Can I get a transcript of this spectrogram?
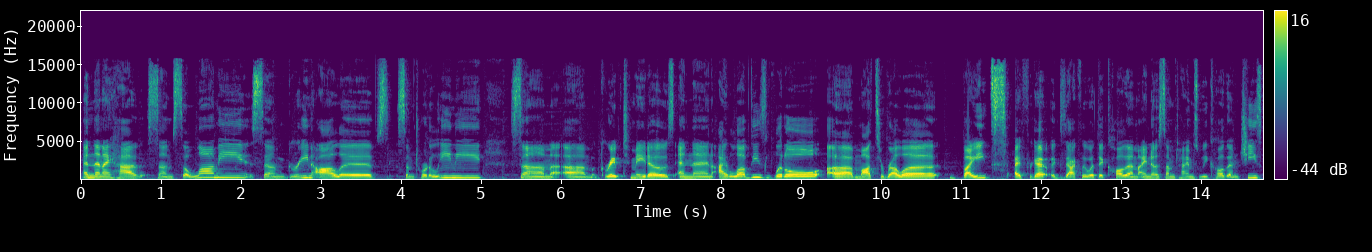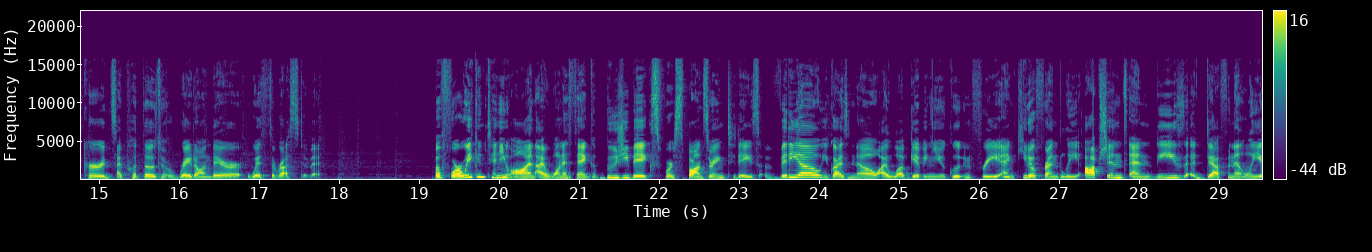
And then I have some salami, some green olives, some tortellini, some um, grape tomatoes, and then I love these little uh, mozzarella bites. I forget exactly what they call them. I know sometimes we call them cheese curds. I put those right on there with the rest of it. Before we continue on, I want to thank Bougie Bakes for sponsoring today's video. You guys know I love giving you gluten-free and keto-friendly options, and these definitely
